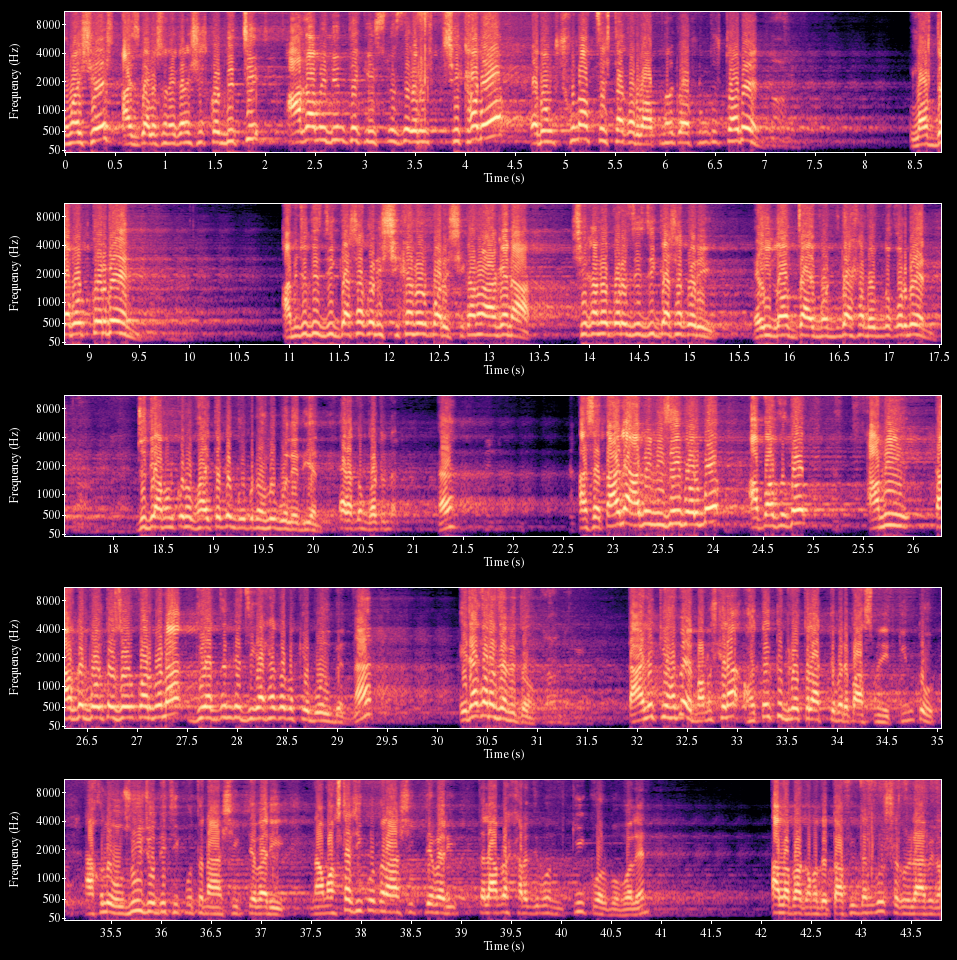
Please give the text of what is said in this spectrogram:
সময় শেষ, আজকে আলোচনা এখানে শেষ করে দিচ্ছি। আগামী দিন থেকে স্পেসিফিক আমি শেখাবো এবং শোনার চেষ্টা করব। আপনার কি অসন্তুষ্ট হবেন? লজ্জাবোধ করবেন? আমি যদি জিজ্ঞাসা করি, শিখানোর পরে শিখানোর আগে না? শেখানোর পরে যে জিজ্ঞাসা করি, এই লজ্জায় মসজিদে আসা বন্ধ করবেন? যদি এমন কোনো ভয় থাকে, গোপনে হলো বলে দিয়েন। এরকম ঘটনা হ্যাঁ? আচ্ছা তাহলে আমি নিজেই বলব, আপাতত আমি কাউকে বলতে জোর করব না দু একজনকে জিজ্ঞাসা করব, কে বলবেন না এটা করা যাবে তো? তাহলে কি হবে? মানুষেরা হয়তো একটু বিরত লাগতে পারে পাঁচ মিনিট, কিন্তু আসলে অজুই যদি ঠিক মতো না শিখতে পারি, নামাজটা ঠিক মতো না শিখতে পারি, তাহলে আমরা সারা জীবন কি করব বলেন? আল্লাহ আমাদের তাফিক দান করুন সকলে আমি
